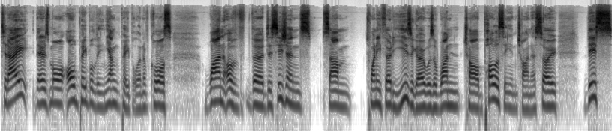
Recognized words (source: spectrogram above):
today, there's more old people than young people. And of course, one of the decisions some 20, 30 years ago was a one child policy in China. So this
